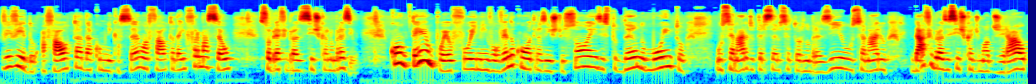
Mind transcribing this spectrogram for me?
vivido: a falta da comunicação, a falta da informação sobre a fibrose cística no Brasil. Com o tempo, eu fui me envolvendo com outras instituições, estudando muito o cenário do terceiro setor no Brasil, o cenário da fibrose cística de modo geral.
